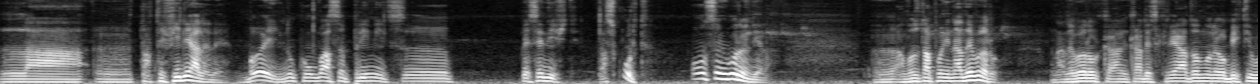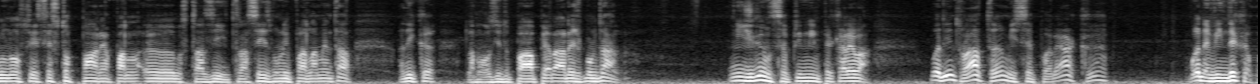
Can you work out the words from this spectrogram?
la uh, toate filialele. Băi, nu cumva să primiți uh, pesediști. Dar scurt. Un singur rând era. Uh, am văzut apoi în adevărul în adevărul că, în care scria, domnule, obiectivul nostru este stoparea parla- ă, stazi, traseismului parlamentar. Adică l-am auzit după apera și Bogdan. Nici gând să primim pe careva. Bă, dintr-o dată mi se părea că, bă, ne vindecăm.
